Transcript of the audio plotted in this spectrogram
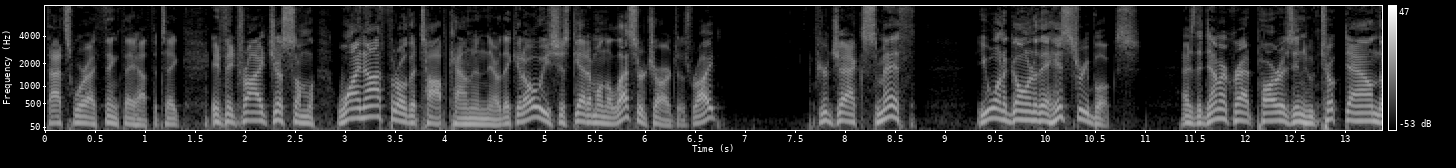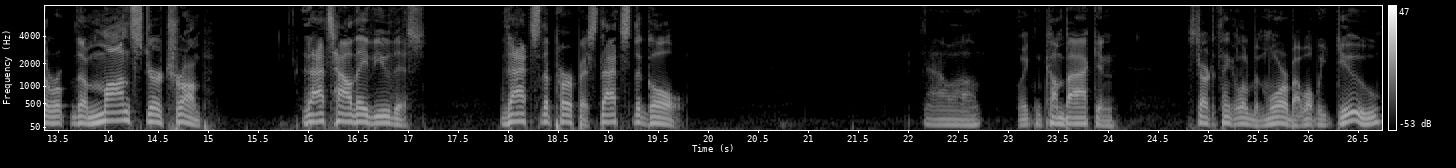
That's where I think they have to take. If they try just some, why not throw the top count in there? They could always just get him on the lesser charges, right? If you're Jack Smith, You want to go into the history books as the Democrat partisan who took down the the monster Trump. That's how they view this. That's the purpose. That's the goal. Now uh, we can come back and start to think a little bit more about what we do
